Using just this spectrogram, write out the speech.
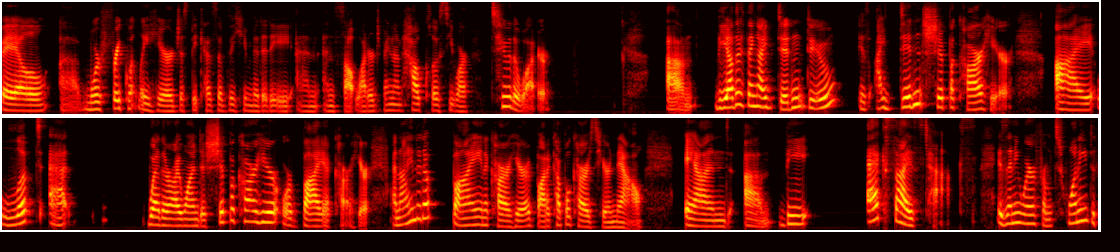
fail uh, more frequently here just because of the humidity and, and salt water, depending on how close you are to the water. Um, the other thing I didn't do is I didn't ship a car here. I looked at whether I wanted to ship a car here or buy a car here. And I ended up buying a car here. I bought a couple cars here now. And um, the excise tax is anywhere from 20 to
